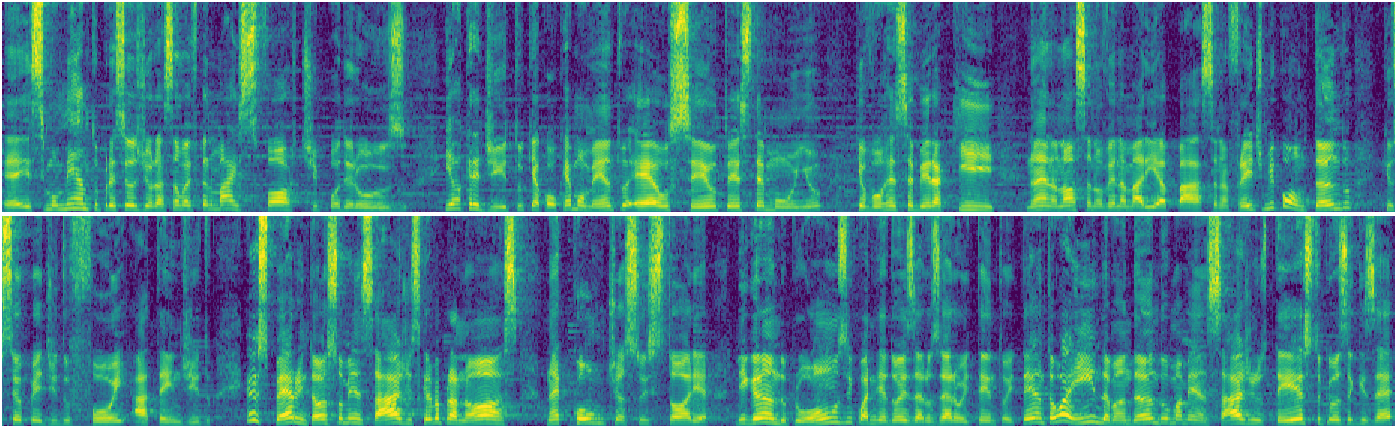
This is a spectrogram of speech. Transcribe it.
é, esse momento precioso de oração vai ficando mais forte e poderoso. E eu acredito que a qualquer momento é o seu testemunho que eu vou receber aqui, é? na nossa novena Maria Passa na frente, me contando que o seu pedido foi atendido. Eu espero então a sua mensagem, escreva para nós, né? conte a sua história, ligando para o 11 4200 8080 ou ainda mandando uma mensagem, o texto que você quiser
